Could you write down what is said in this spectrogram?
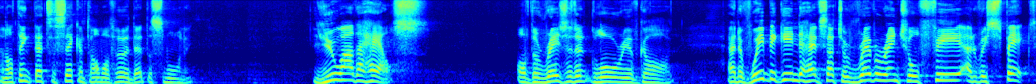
And I think that's the second time I've heard that this morning. You are the house of the resident glory of God. And if we begin to have such a reverential fear and respect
